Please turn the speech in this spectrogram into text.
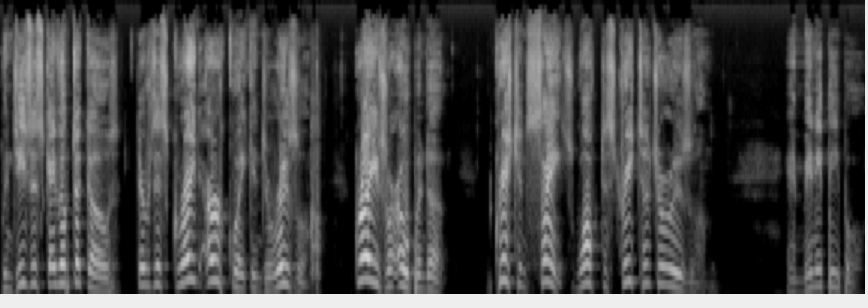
When Jesus gave up the ghost, there was this great earthquake in Jerusalem. Graves were opened up. Christian saints walked the streets of Jerusalem, and many people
